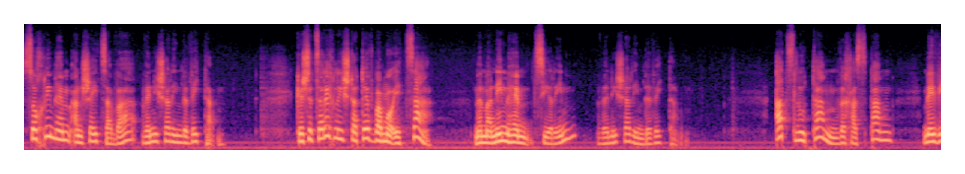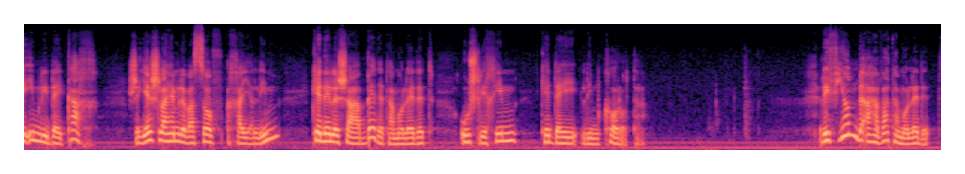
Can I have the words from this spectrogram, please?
שוכרים הם אנשי צבא ונשארים בביתם. כשצריך להשתתף במועצה, ממנים הם צירים ונשארים בביתם. עצלותם וכספם מביאים לידי כך שיש להם לבסוף חיילים כדי לשעבד את המולדת ושליחים כדי למכור אותה. רפיון באהבת המולדת,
